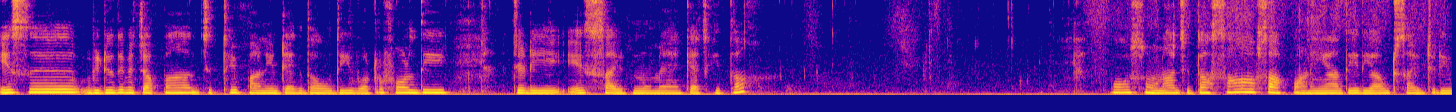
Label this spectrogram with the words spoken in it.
ਇਸ ਵੀਡੀਓ ਦੇ ਵਿੱਚ ਆਪਾਂ ਜਿੱਥੇ ਪਾਣੀ ਡਿੱਗਦਾ, ਉਹਦੀ ਵਾਟਰਫਾਲ ਦੀ ਜਿਹੜੀ ਇਸ ਸਾਈਡ ਨੂੰ ਮੈਂ ਕੈਚ ਕੀਤਾ ਬਹੁਤ ਸੋਹਣਾ, ਜਿੱਦਾਂ ਸਾਫ਼ ਸਾਫ਼ ਪਾਣੀ ਆ ਤੇ ਇਹਦੀ ਆਊਟਸਾਈਡ ਜਿਹੜੀ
